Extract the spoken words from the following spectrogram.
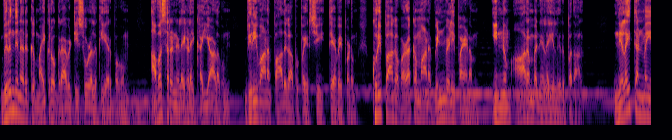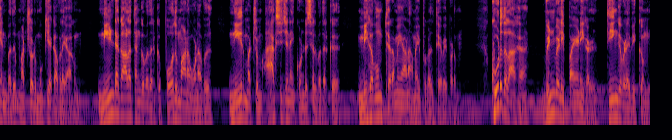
விருந்தினருக்கு மைக்ரோ கிராவிட்டி சூழலுக்கு ஏற்பவும் அவசர நிலைகளை கையாளவும் விரிவான பாதுகாப்பு பயிற்சி தேவைப்படும். குறிப்பாக வழக்கமான விண்வெளி பயணம் இன்னும் ஆரம்ப நிலையில் இருப்பதால். நிலைத்தன்மை என்பது மற்றொரு முக்கிய கவலையாகும். நீண்ட கால தங்குவதற்கு போதுமான உணவு நீர் மற்றும் ஆக்சிஜனை கொண்டு செல்வதற்கு மிகவும் திறமையான அமைப்புகள் தேவைப்படும். கூடுதலாக விண்வெளி பயணிகள் தீங்கு விளைவிக்கும்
